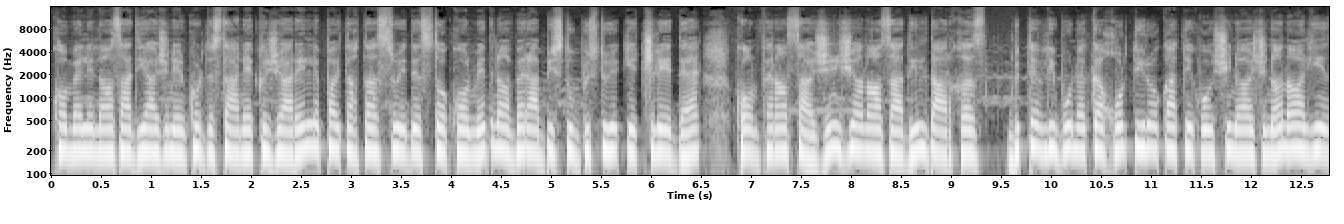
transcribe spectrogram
Komelên azadiya jinên Kurdistanê kijarê li paytexta Swêdê Stockholmê di navbera bîst û bîst û yekê çilê de konferansa Jin jiyan azadî li. Bi tevlîbûneke xort dîroka têkoşîna jinan aliyên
